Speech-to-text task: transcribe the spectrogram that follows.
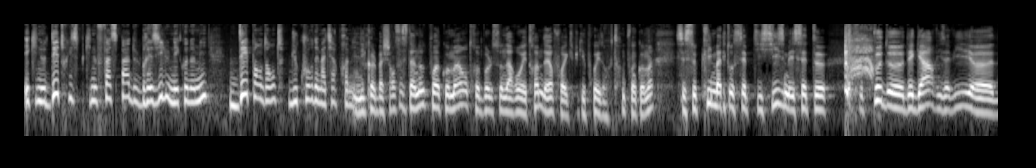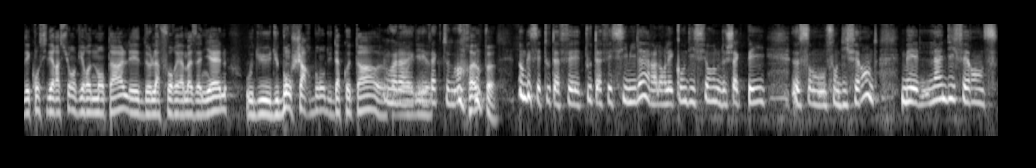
et qui ne, détruisent, qui ne fassent pas du Brésil une économie dépendante du cours des matières premières. Nicole Bachar, c'est un autre point commun entre Bolsonaro et Trump. D'ailleurs, il faudrait expliquer pourquoi ils ont autant de points communs. C'est ce climato-scepticisme et cette, peu d'égards vis-à-vis euh, des considérations environnementales et de la forêt amazonienne ou du, bon charbon du Dakota. Euh, voilà, euh, exactement. Trump. Non, mais c'est tout à fait, tout à fait similaire. Alors les conditions de chaque pays euh, sont, différentes, mais l'indifférence,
